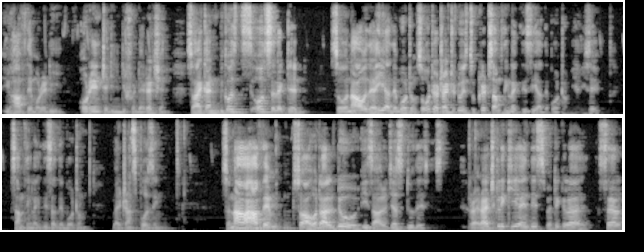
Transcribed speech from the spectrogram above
you have them already oriented in different direction. So I can, because it's all selected, so now they're here at the bottom. So what you're trying to do is to create something like this here at the bottom here. You see? Something like this at the bottom by transposing. So now I have them. So what I'll do is I'll just do this. Right, right click here in this particular cell,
